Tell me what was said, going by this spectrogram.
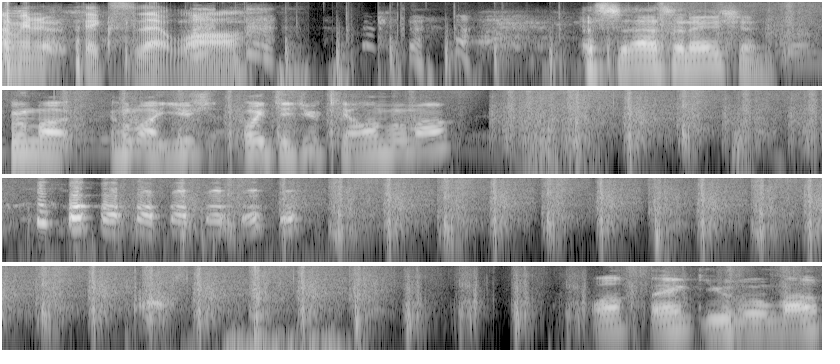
I'm gonna fix that wall. Assassination. Huma, Huma, you should. Wait, did you kill him, Huma? Well, thank you, Huma.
